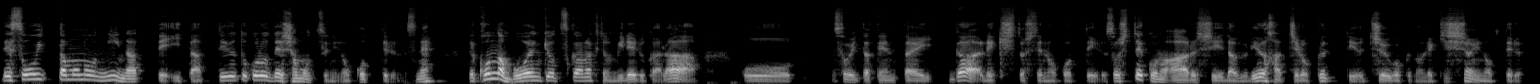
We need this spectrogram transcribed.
で、そういったものになっていたっていうところで書物に残ってるんですね。で、こんなん望遠鏡使わなくても見れるから、こう、そういった天体が歴史として残っている。そしてこの RCW86 っていう中国の歴史書に載ってる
